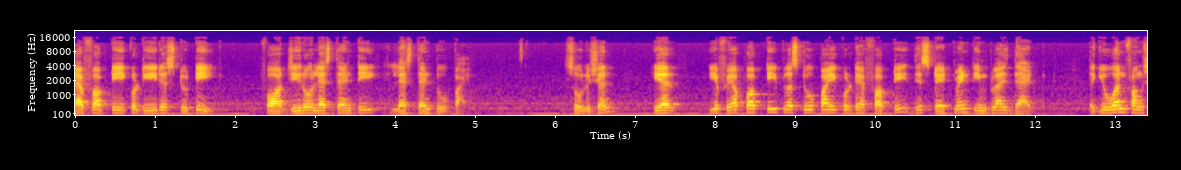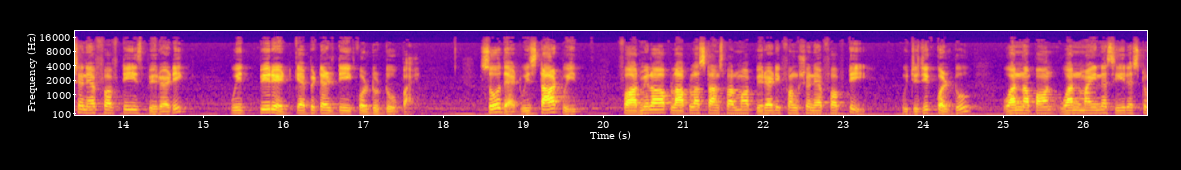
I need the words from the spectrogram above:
f of t equal to e raised to t for 0 less than t less than 2 pi. Solution here if f of t plus 2 pi equal to f of t this statement implies that the given function f of t is periodic with period capital T equal to 2 pi. So that we start with formula of Laplace transform of periodic function f of t which is equal to 1 upon 1 minus e raised to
